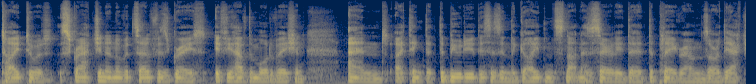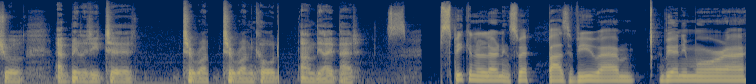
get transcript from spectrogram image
tied to it, scratch in and of itself is great if you have the motivation. And I think that the beauty of this is in the guidance, not necessarily the, the playgrounds or the actual ability to to run to run code on the iPad. Speaking of learning Swift, Baz, have you um have you any more? Uh,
